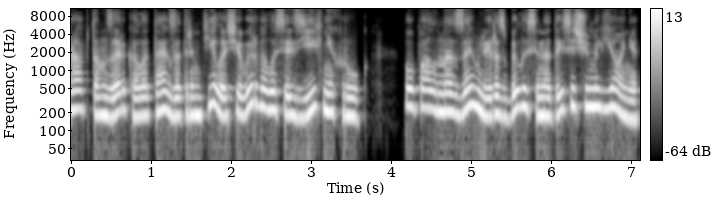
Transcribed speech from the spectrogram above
Раптом дзеркало так затремтіло, що вирвалося з їхніх рук, упало на землю і розбилося на тисячу мільйонів,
